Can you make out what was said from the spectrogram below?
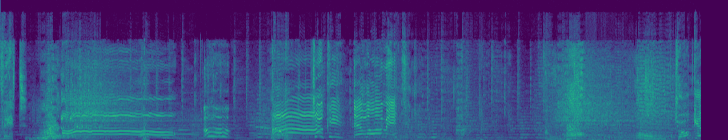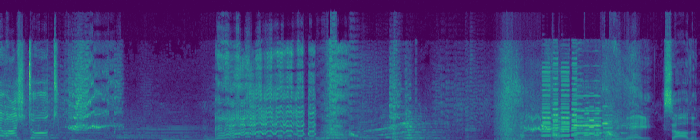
Evet. Çok iyi. Devam et. Çok yavaş tut. Hey, sağ olun.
